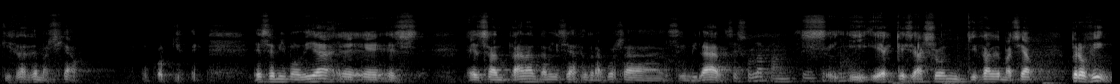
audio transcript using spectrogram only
quizás demasiado, ese mismo día eh, eh, es, en Santana también se hace otra cosa similar. Se solapan. sí. Y, y es que ya son quizás demasiado. Pero en fin,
